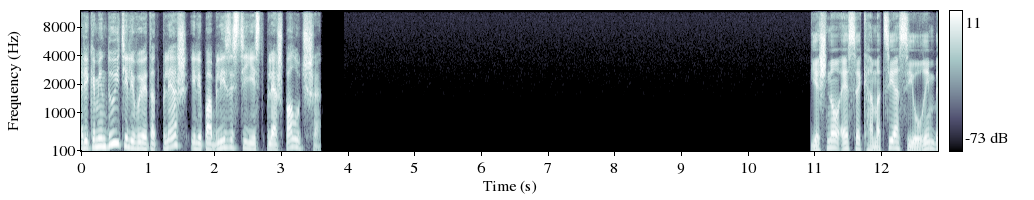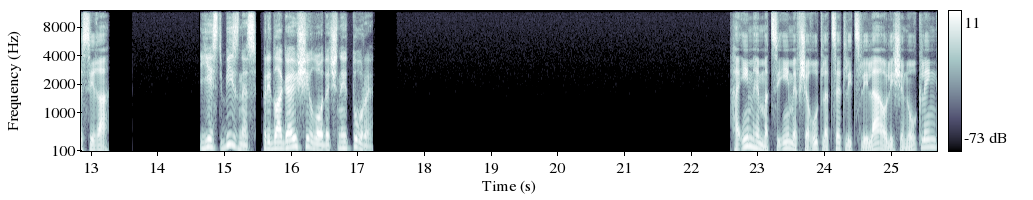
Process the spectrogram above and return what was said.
Рекомендуете ли вы этот пляж или поблизости есть пляж получше? ישנו עסק המציע סיורים בסירה. Есть бизнес, предлагающий лодочные туры. האם הם מציעים אפשרות לצאת לצלילה או לשנורקלינג?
